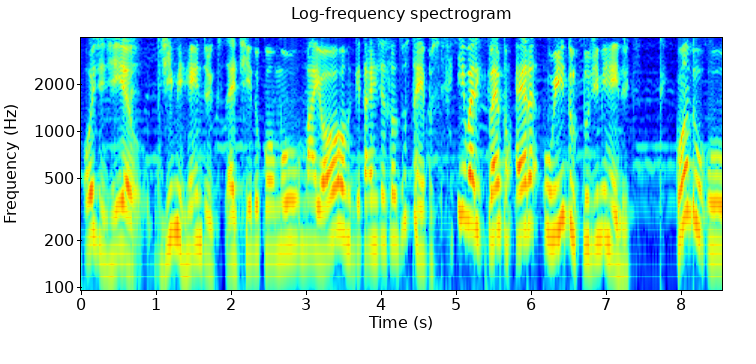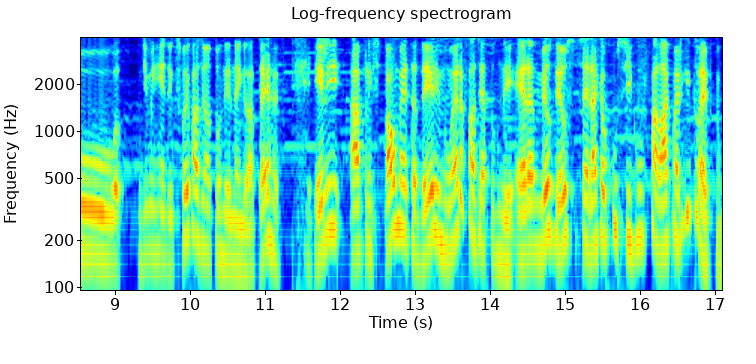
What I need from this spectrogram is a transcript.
hoje em dia, Jimi Hendrix é tido como o maior guitarrista de todos os tempos. E o Eric Clapton era o ídolo do Jimi Hendrix. Quando o Jimi Hendrix foi fazer uma turnê na Inglaterra, ele a principal meta dele não era fazer a turnê, era, meu Deus, será que eu consigo falar com Eric Clapton?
